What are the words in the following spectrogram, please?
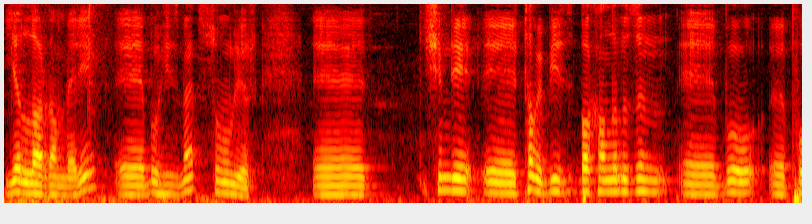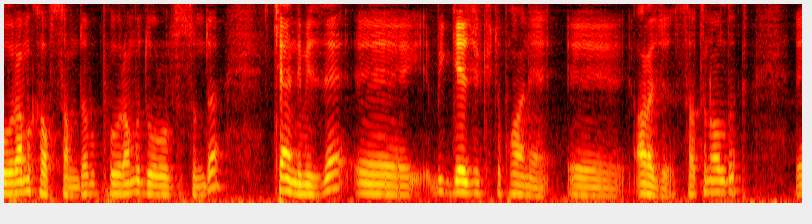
yıllardan beri e, bu hizmet sunuluyor. E, Şimdi e, tabii biz bakanlığımızın e, bu e, programı kapsamında, bu programı doğrultusunda kendimizde e, bir gezi kütüphane e, aracı satın aldık. E,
